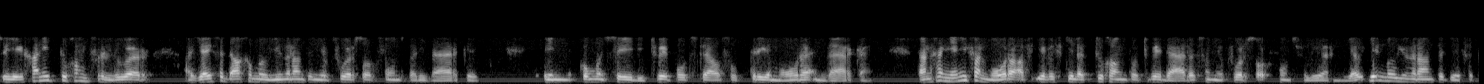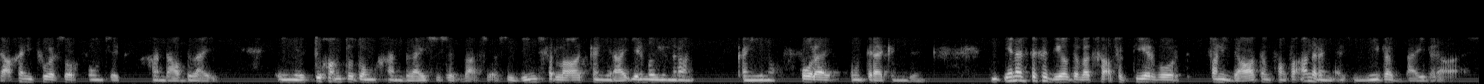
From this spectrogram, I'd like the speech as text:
So jy gaan nie toegang verloor as jy vandag 'n miljoen rand in jou voorsorgfonds by die werk het en kom ons sê die twee pot stelsel tree môre in werking dan gaan jy nie van môre af ewe skielik toegang tot 2/3 van jou voorsorgfonds verloor nie. Jou 1 miljoen rand wat jy vandag in die voorsorgfonds het, gaan daar bly. En jou toegang tot hom gaan bly soos dit was. As jy diens verlaat, kan jy daai 1 miljoen rand kan jy nog volle onttrekking doen. Die enigste gedeelte wat geaffekteer word van die datum van verandering is nuwe bydraes.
